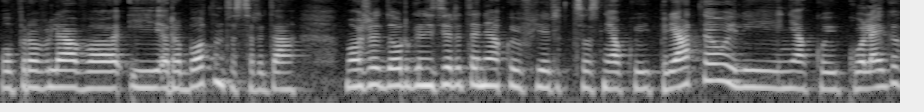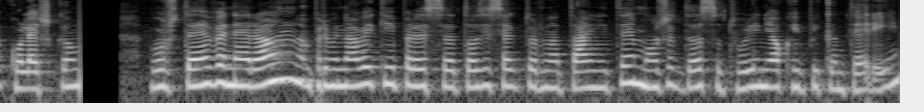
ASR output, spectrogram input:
управлява и работната среда. Може да организирате някой флирт с някой приятел или някой колега, колежка. Въобще Венера, преминавайки през този сектор на тайните, може да сътвори някои пикантерии.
